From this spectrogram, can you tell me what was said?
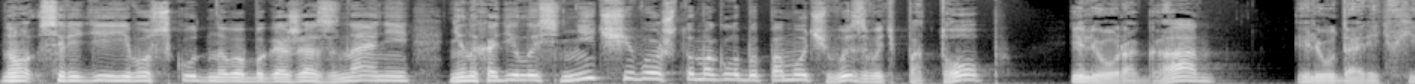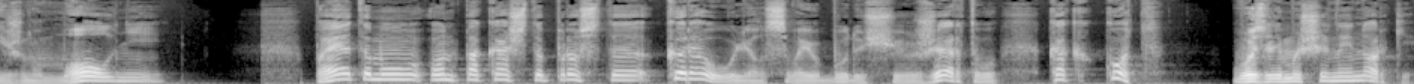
Но среди его скудного багажа знаний не находилось ничего, что могло бы помочь вызвать потоп или ураган, или ударить в хижину молнией. Поэтому он пока что просто караулил свою будущую жертву, как кот возле мышиной норки,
